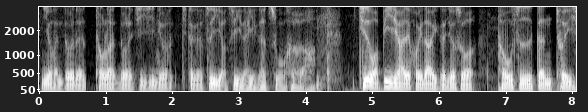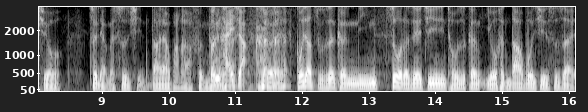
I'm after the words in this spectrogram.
你有很多的投了很多的基金，你有这个自己有自己的一个组合啊。其实我必须还是回到一个，就是说投资跟退休这两个事情，大家要把它分开分开想。对，我想主持人可能您做的这些基金投资，可能有很大部分其实是在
